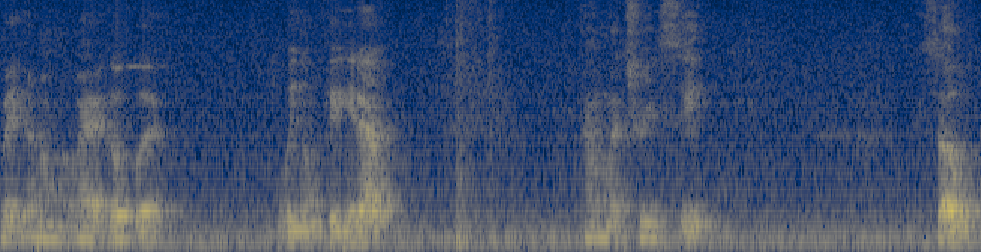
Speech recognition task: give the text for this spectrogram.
Wait, I don't know where I go, but we gonna figure it out. How my tree sit. So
